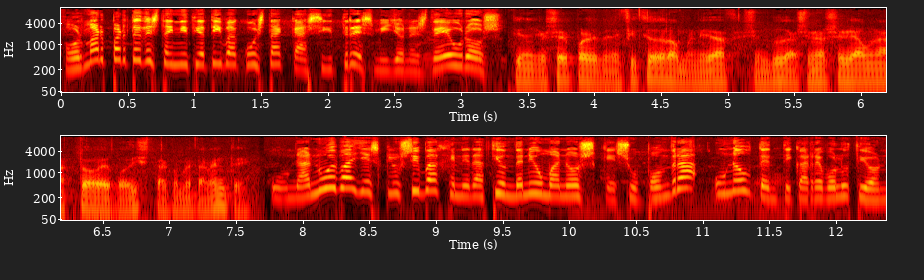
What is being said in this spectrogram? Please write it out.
Formar parte de esta iniciativa cuesta casi 3 millones de euros. Tiene que ser por el beneficio de la humanidad, sin duda, si no sería un acto egoísta completamente. Una nueva y exclusiva generación de neumanos que supondrá una auténtica revolución.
